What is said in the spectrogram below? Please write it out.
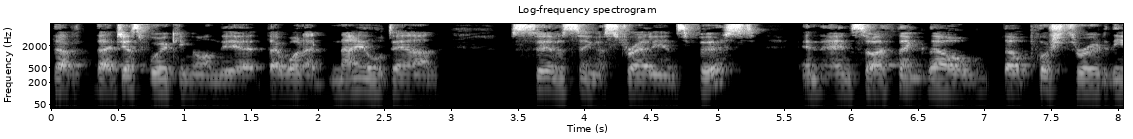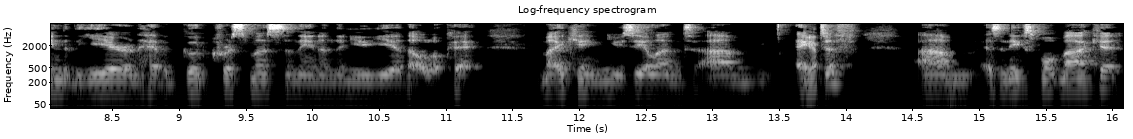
They're, they're just working on their. They want to nail down servicing Australians first. And, and so I think they'll they'll push through to the end of the year and have a good Christmas, and then in the new year they'll look at making New Zealand um, active yep. um, as an export market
